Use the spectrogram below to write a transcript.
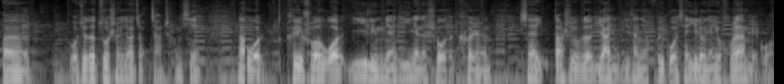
呃，我觉得做生意要讲讲诚信。那我可以说，我一零年、一一年的时候的客人，现在当时有的一二年、一三年回国，现在一六年又回来美国。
